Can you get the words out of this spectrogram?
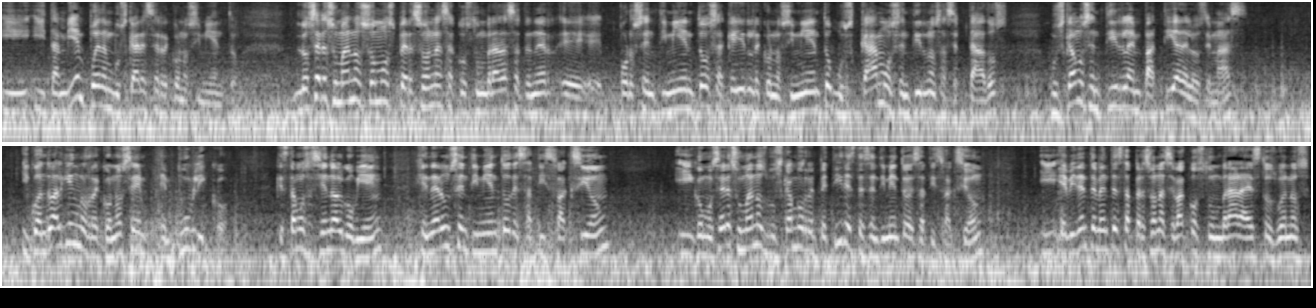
y, también pueden buscar ese reconocimiento. Los seres humanos somos personas acostumbradas a tener eh, por sentimientos aquel reconocimiento, buscamos sentirnos aceptados, buscamos sentir la empatía de los demás. Y cuando alguien nos reconoce en público que estamos haciendo algo bien, genera un sentimiento de satisfacción y como seres humanos buscamos repetir este sentimiento de satisfacción y evidentemente esta persona se va a acostumbrar a estos buenos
